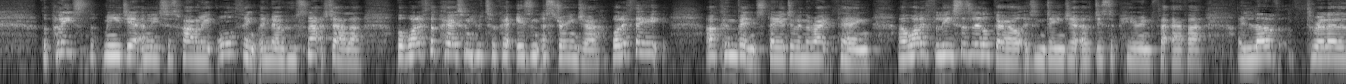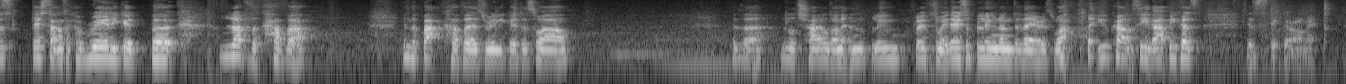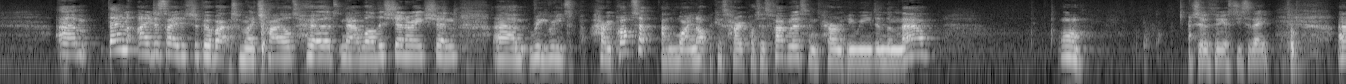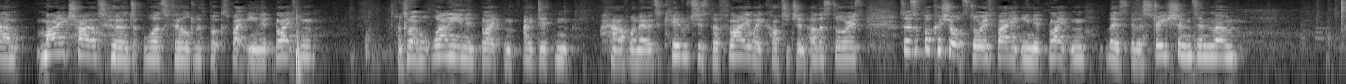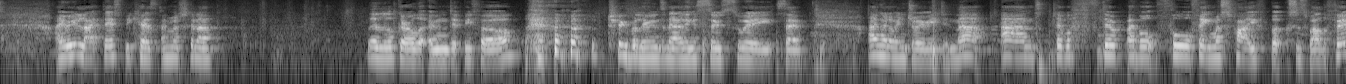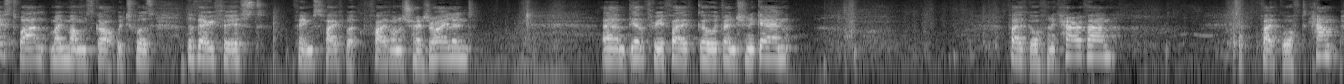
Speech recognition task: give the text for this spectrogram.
The police, the media and Lisa's family all think they know who snatched Ella, but what if the person who took her isn't a stranger? What if they are convinced they are doing the right thing? And what if Lisa's little girl is in danger of disappearing forever? I love thrillers. This sounds like a really good book. Love the cover. In the back cover is really good as well. There's a little child on it and the balloon floats away. There's a balloon under there as well, but you can't see that because there's a sticker on it. Um, then I decided to go back to my childhood. Now, while this generation um, rereads Harry Potter, and why not, because Harry Potter's fabulous, I'm currently reading them now. Mm. So thirsty today. Um, my childhood was filled with books by Enid Blyton. So I bought one Enid Blyton I didn't have when I was a kid, which is The Flyaway Cottage and Other Stories. So it's a book of short stories by Enid Blyton. There's illustrations in them. I really like this because I'm just going to the little girl that owned it before. True balloons and everything is so sweet. So I'm going to enjoy reading that. And there were, there, I bought four Famous Five books as well. The first one my mum's got, which was the very first Famous Five book, Five on a Treasure Island. Um, the other three are Five Go Adventuring Again, Five Go Off in a Caravan, Five Go Off to Camp.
